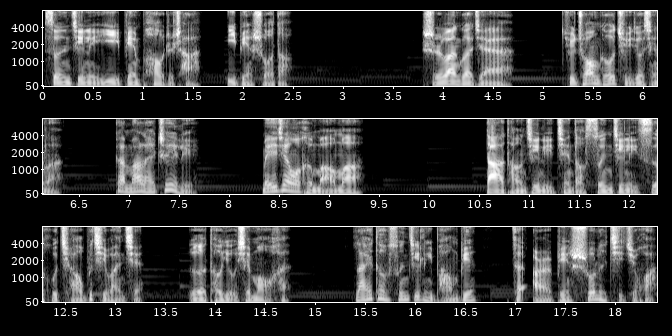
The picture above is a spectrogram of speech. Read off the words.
孙经理一边泡着茶，一边说道：“十万块钱，去窗口取就行了，干嘛来这里？没见我很忙吗？”大堂经理见到孙经理似乎瞧不起万茜，额头有些冒汗，来到孙经理旁边，在耳边说了几句话。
